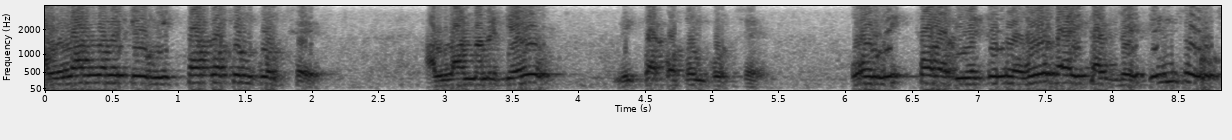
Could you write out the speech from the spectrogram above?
আল্লাহর নামে কেউ মিথ্যা কসম করছে আল্লাহর নামে কেউ মিথ্যা কসম করছে। ও মিথ্যাবাদী এর জন্য ও দায়ী থাকবে। কিন্তু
